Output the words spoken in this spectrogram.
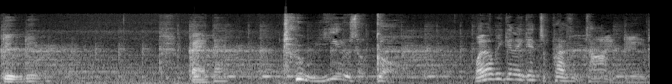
Do do. Baby. Two years ago. When are we gonna get to present time, dude?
